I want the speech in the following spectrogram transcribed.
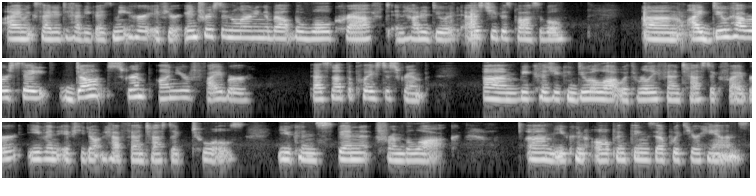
I'm excited to have you guys meet her. If you're interested in learning about the wool craft and how to do it as cheap as possible, um, I do have her say, don't scrimp on your fiber. That's not the place to scrimp um, because you can do a lot with really fantastic fiber, even if you don't have fantastic tools. You can spin from the lock. Um, you can open things up with your hands.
